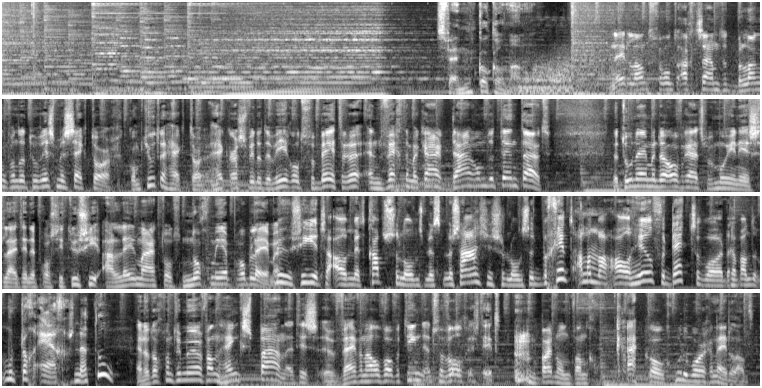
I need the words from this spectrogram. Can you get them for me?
Sven Kokkelman. Nederland veronachtzaamt het belang van de toerismesector. Computerhackers willen de wereld verbeteren en vechten elkaar daarom de tent uit. De toenemende overheidsbemoeienis leidt in de prostitutie alleen maar tot nog meer problemen. Nu zie je het al met kapsalons, met massagesalons. Het begint allemaal al heel verdekt te worden, want het moet toch ergens naartoe. En het ochtendhumeur van Henk Spaan. Het is vijf en half over tien. Het vervolg is dit. Pardon, van Kako. Goedemorgen Nederland.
